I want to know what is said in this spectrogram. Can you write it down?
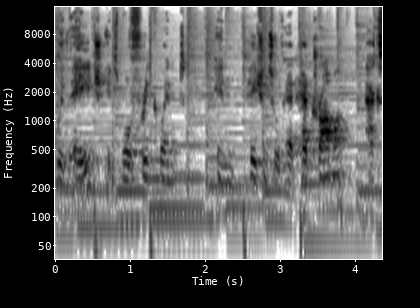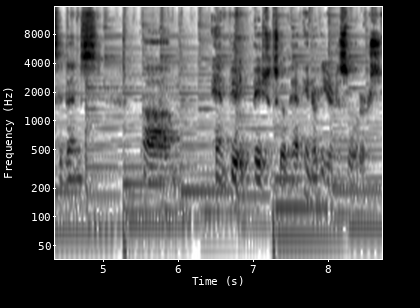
with age. It's more frequent in patients who have had head trauma, accidents, um, and patients who have had inner ear disorders.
